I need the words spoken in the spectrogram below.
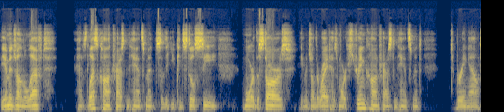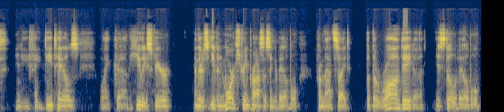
The image on the left has less contrast enhancement so that you can still see more of the stars. The image on the right has more extreme contrast enhancement to bring out any faint details like uh, the heliosphere. And there's even more extreme processing available from that site. But the raw data is still available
